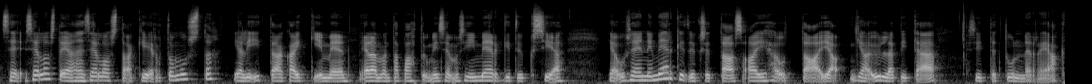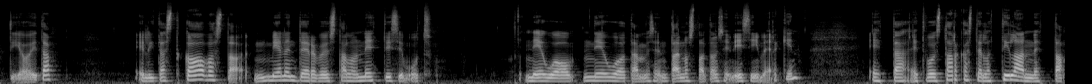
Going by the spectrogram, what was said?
se selostajahan selostaa kertomusta ja liittää kaikkiin meidän elämän tapahtumiin sellaisia merkityksiä, ja usein ne merkitykset taas aiheuttaa ja, ja ylläpitää sitten tunnereaktioita. Eli tästä kaavasta Mielenterveystalon nettisivut neuvoo, neuvoo tämmöisen, tai nostaa tämmöisen esimerkin, että, että voisi tarkastella tilannetta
